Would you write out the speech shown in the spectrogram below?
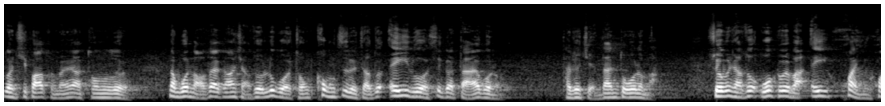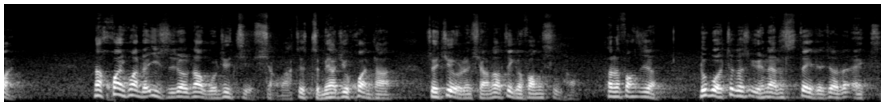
乱七八糟什么样通通都有。那我脑袋刚刚想说，如果从控制的角度，A 如果是个 diagonal，它就简单多了嘛。所以我们想说，我可不可以把 A 换一换？那换一换的意思就是，那我就解想了，就怎么样去换它。所以就有人想到这个方式哈，它的方式叫，如果这个是原来的 state 叫做 x，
